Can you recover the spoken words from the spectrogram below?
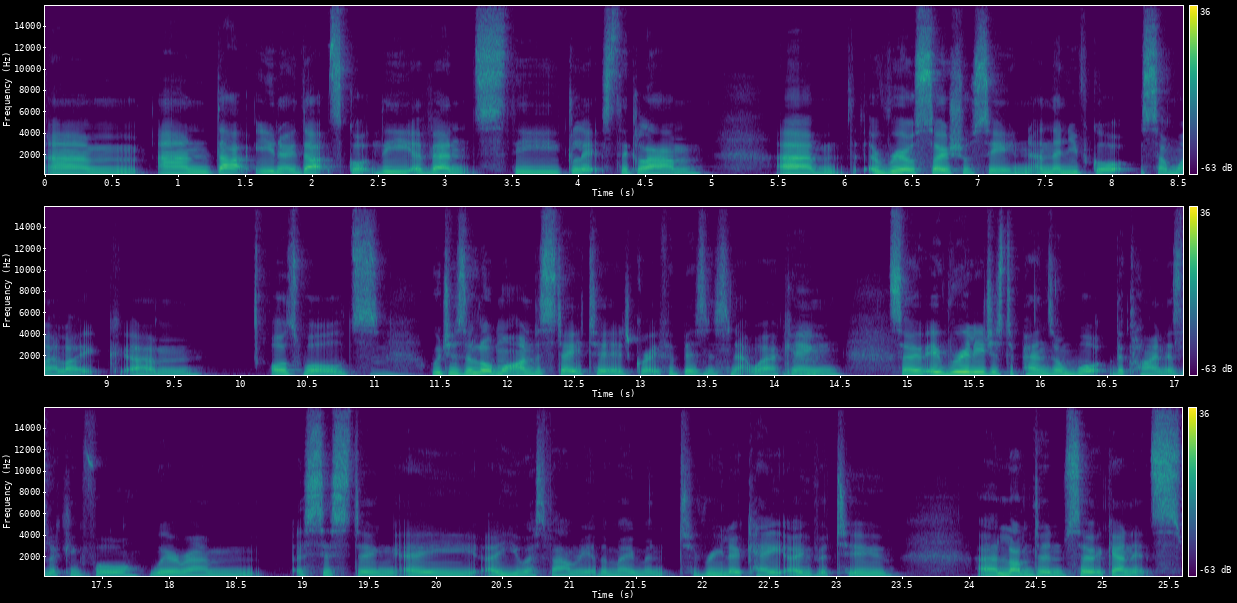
um, and that you know that's got the events, the glitz, the glam um, a real social scene. And then you've got somewhere like Oswald's, which is a lot more understated, great for business networking. So it really just depends on what the client is looking for. We're um, assisting a, a US family at the moment to relocate over to uh, London. So again, it's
